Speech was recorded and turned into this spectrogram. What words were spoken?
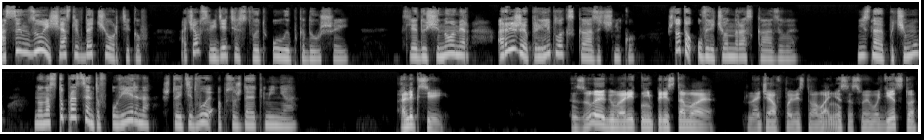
а сын Зои счастлив до чертиков, о чем свидетельствует улыбка до ушей. Следующий номер, а рыжая прилипла к сказочнику, что-то увлеченно рассказывая. Не знаю почему, но на сто процентов уверена, что эти двое обсуждают меня. Алексей. Зоя говорит, не переставая, начав повествование со своего детства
